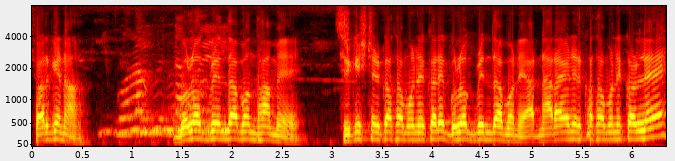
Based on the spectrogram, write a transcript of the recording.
স্বর্গে। না? গোলক বৃন্দাবন ধামে। শ্রীকৃষ্ণের কথা মনে করে গোলক বৃন্দাবনে। আর নারায়ণের কথা মনে করলে?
